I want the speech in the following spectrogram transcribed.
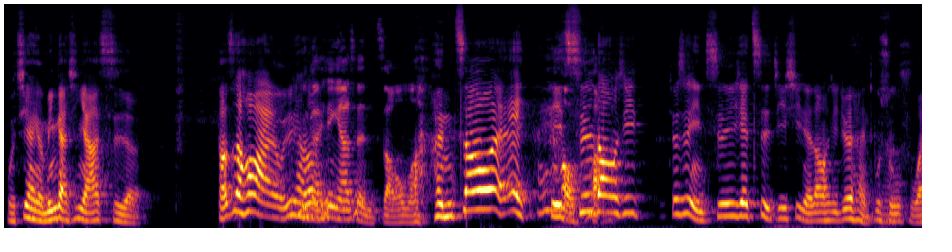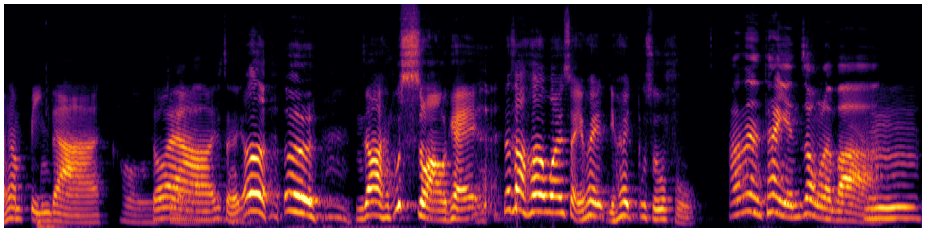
我竟然有敏感性牙齿了，导致后来我就想说，敏感性牙齿很糟吗？很糟哎、欸、哎，你吃东西。就是你吃一些刺激性的东西，就会很不舒服啊，像冰的啊，哦，对啊，就整个呃呃，你知道很不爽，OK？那时候喝温水也会也会不舒服啊，那太严重了吧？嗯，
